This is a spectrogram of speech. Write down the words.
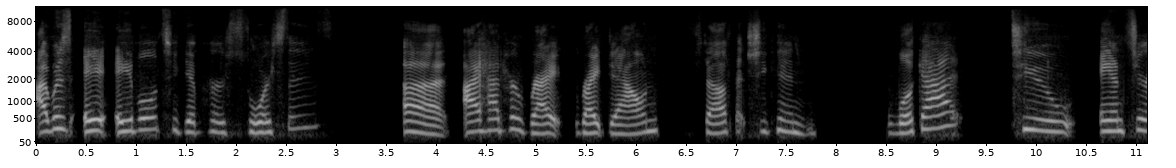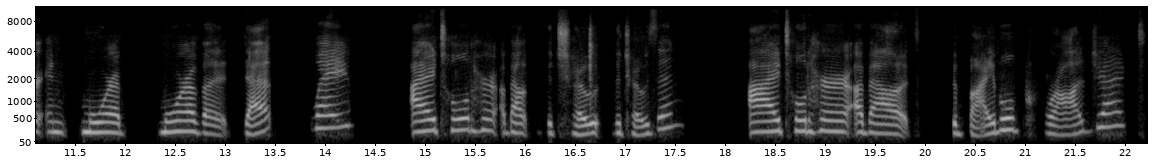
I was a- able to give her sources. Uh, I had her write write down stuff that she can look at to answer in more more of a depth way. I told her about the cho- the chosen. I told her about the Bible project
